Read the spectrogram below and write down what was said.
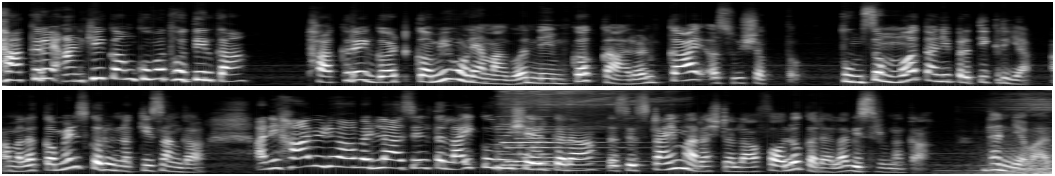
ठाकरे आणखी कमकुवत होतील का? ठाकरे गट कमी होण्यामागं नेमकं कारण काय असू शकतं? तुमचं मत आणि प्रतिक्रिया आम्हाला कमेंट्स करून नक्की सांगा. आणि हा व्हिडिओ आवडला असेल तर लाईक करून शेअर करा. तसेच टाईम महाराष्ट्राला फॉलो करायला विसरू नका. धन्यवाद.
